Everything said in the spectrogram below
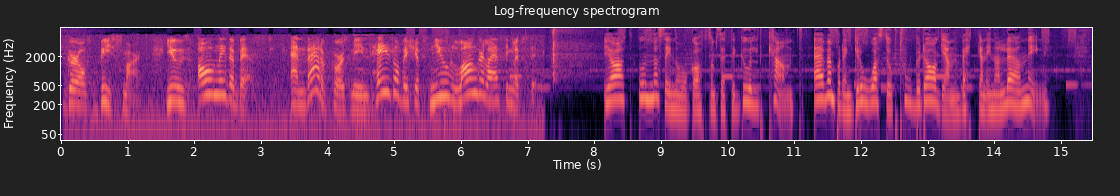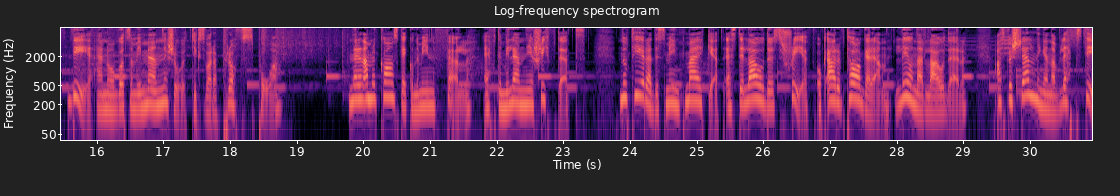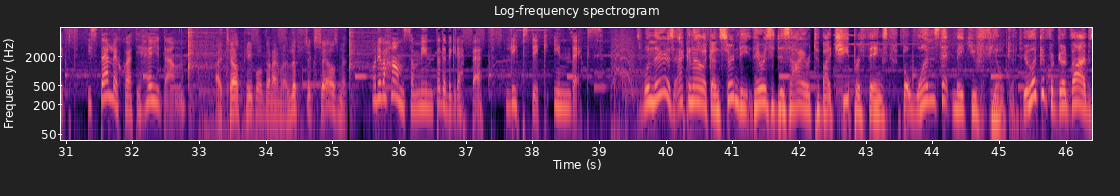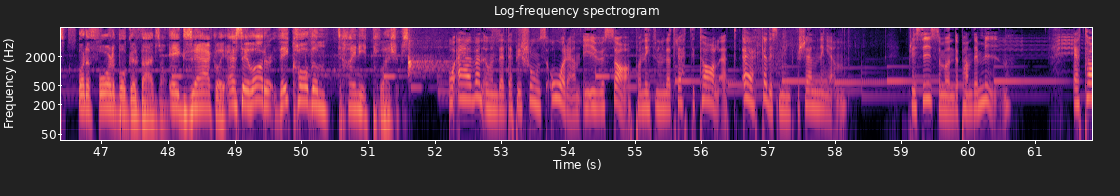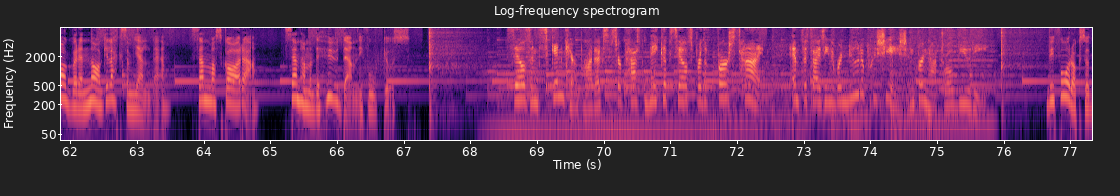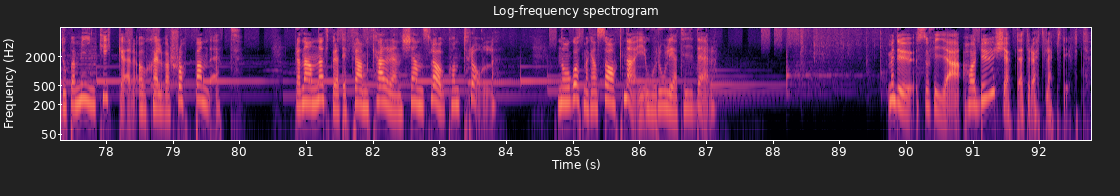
Girls, be smart. Use only the best. And that, of course, means Hazel Bishop's new, longer lasting lipstick. Ja, att unna sig något som sätter guldkant även på den gråaste oktoberdagen veckan innan löning. Det är något som vi människor tycks vara proffs på. När den amerikanska ekonomin föll efter millennieskiftet noterade sminkmärket Estée Lauders chef och arvtagaren Leonard Lauder att försäljningen av läppstift istället sköt i höjden. I tell people that I'm a lipstick salesman. Och det var han som myntade begreppet lipstick index. When there is economic uncertainty, there is a desire to buy cheaper things, but ones that make you feel good. You're looking for good vibes, but affordable good vibes only. Exactly. Estee Lauder, they call them tiny pleasures. Och även under depressionsåren i USA på 1930-talet ökade sminkförsäljningen. Precis som under pandemin. Ett tag var det nagellack som gällde, sen mascara, sen hamnade huden i fokus. Sales in skincare products surpassed makeup sales for the first time, emphasizing a renewed appreciation for natural beauty. Vi får också dopaminkickar av själva shoppandet. Bland annat för att det framkallar en känsla av kontroll. Något man kan sakna i oroliga tider. Men du, Sofia, har du köpt ett rött läppstift?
